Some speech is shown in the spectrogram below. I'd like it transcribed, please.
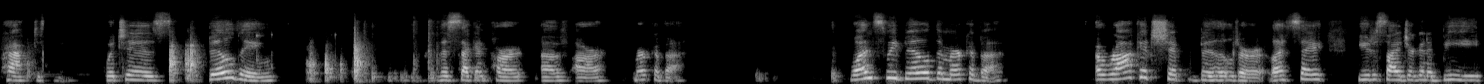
Practicing, which is building the second part of our Merkaba. Once we build the Merkaba, a rocket ship builder, let's say you decide you're going to be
